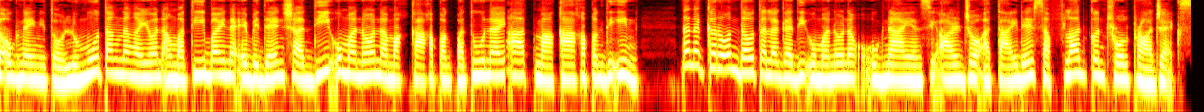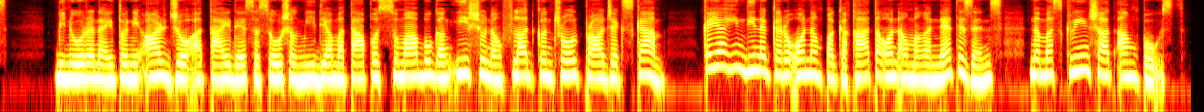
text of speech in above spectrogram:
Kaugnay nito, lumutang na ngayon ang matibay na ebidensya di umano na makakapagpatunay at makakapagdiin na nagkaroon daw talaga di umano ng ugnayan si Arjo Atayde sa flood control projects. Binura na ito ni Arjo Atayde sa social media matapos sumabog ang issue ng flood control project scam kaya hindi nagkaroon ng pagkakataon ang mga netizens na ma-screenshot ang post.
